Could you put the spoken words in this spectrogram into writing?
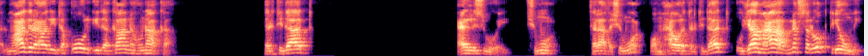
المعادلة هذه تقول إذا كان هناك ارتداد على الأسبوعي شموع ثلاثة شموع ومحاولة ارتداد وجاء معاها في نفس الوقت يومي.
